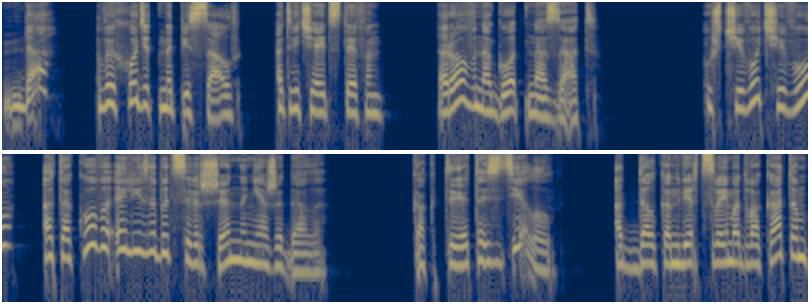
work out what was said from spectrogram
«Да, выходит, написал», — отвечает Стефан. «Ровно год назад». Уж чего-чего, а такого Элизабет совершенно не ожидала. «Как ты это сделал?» Отдал конверт своим адвокатам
